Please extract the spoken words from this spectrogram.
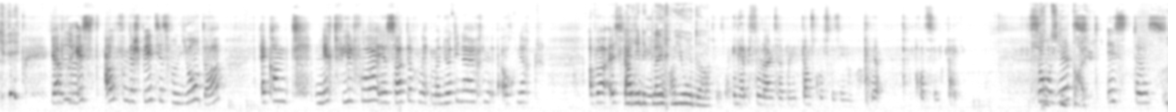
Yaddle ist auch von der Spezies von Yoda. Er kommt nicht viel vor. Er sagt auch nicht, man hört ihn eigentlich auch nicht. Aber es Er redet gleich wie Yoda. In Episode 1 hat man ihn ganz kurz gesehen. Aber ja, trotzdem geil. So, Trotzdem jetzt ist es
